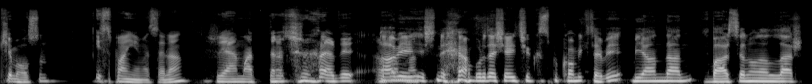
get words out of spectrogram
Kim olsun? İspanya mesela. Real Madrid'den ötürü herhalde Abi şimdi burada şey için kısmı komik tabii. Bir yandan Barcelonalılar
